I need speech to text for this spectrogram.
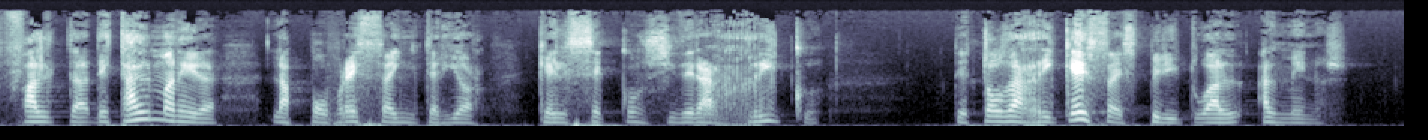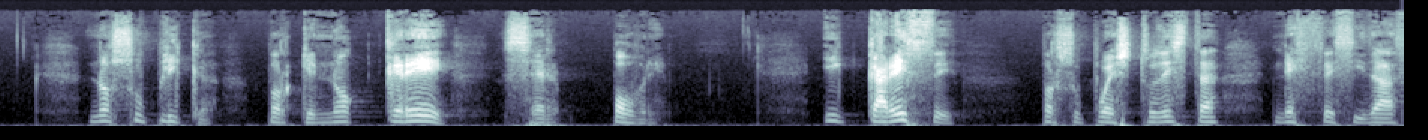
falta de tal manera la pobreza interior que él se considera rico de toda riqueza espiritual al menos. No suplica porque no cree ser pobre y carece, por supuesto, de esta necesidad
